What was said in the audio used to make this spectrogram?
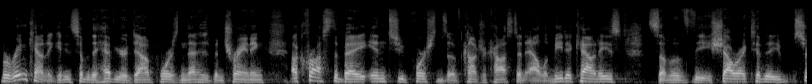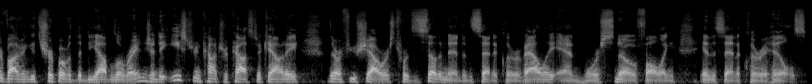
Marin County getting some of the heavier downpours, and that has been training across the bay into portions of Contra Costa and Alameda counties. Some of the shower activity surviving a trip over the Diablo Range into eastern Contra Costa County. There are a few showers towards the southern end of the Santa Clara Valley and more snow falling in the Santa Clara Hills.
